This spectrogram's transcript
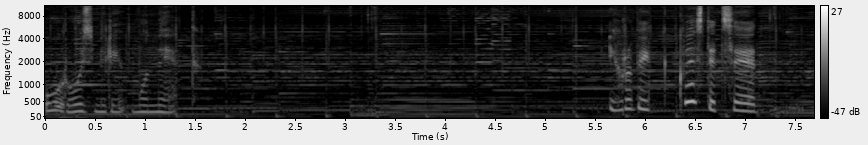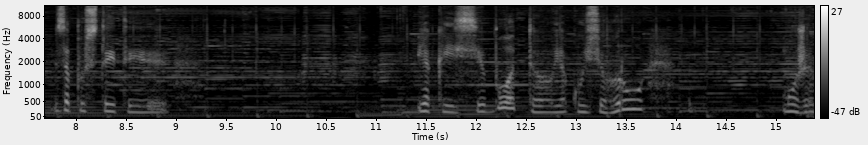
у розмірі монет. Ігрові квести це запустити якийсь бот, якусь гру, може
